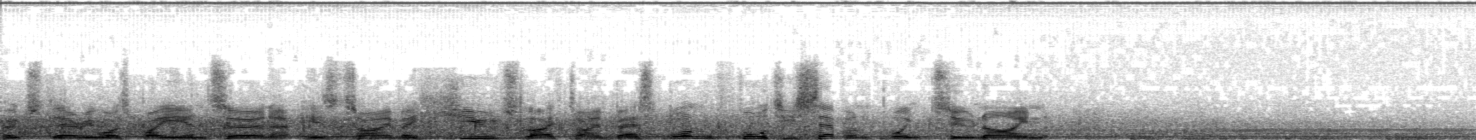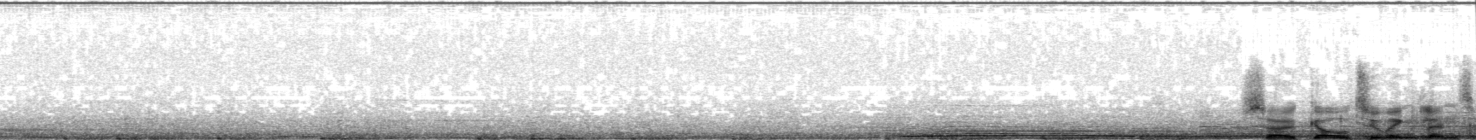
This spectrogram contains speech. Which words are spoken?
Coached there he was by Ian Turner. His time a huge lifetime best, 147.29. So goal to England,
